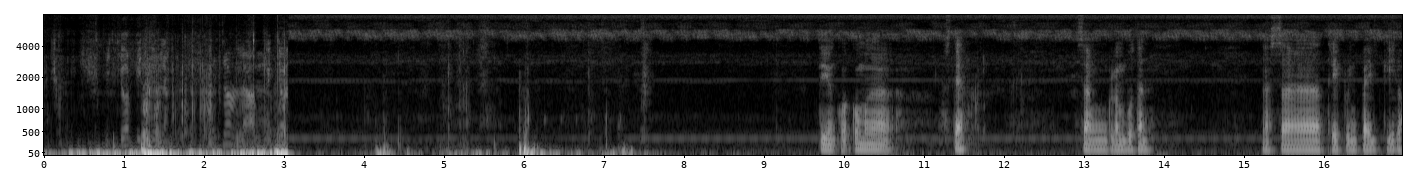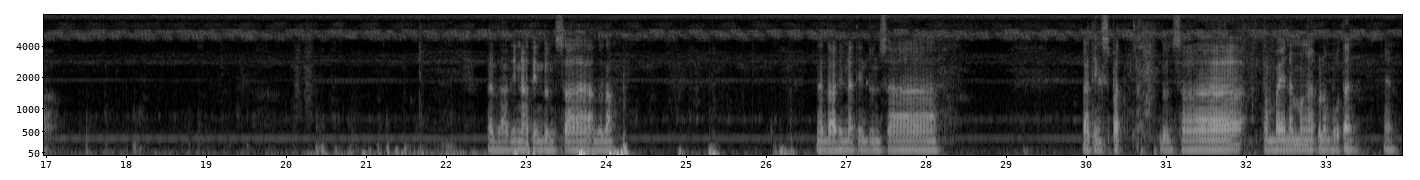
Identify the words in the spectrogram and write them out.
Picture, picture lang. Picture lang. Picture. Ito yung ko mga master. Isang kulambutan. Nasa 3.5 kilo. Nadali natin dun sa ano lang. Nadali natin dun sa dating spot. Dun sa tambayan ng mga kulambutan. Yan.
